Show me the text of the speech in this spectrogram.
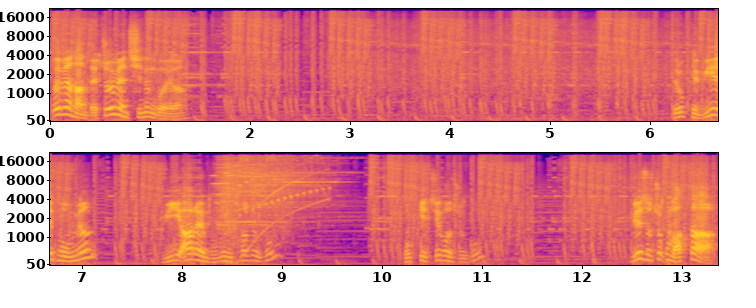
쫄면 안 돼. 쫄면 지는 거야. 이렇게 위에서 오면 위아래 무빙 쳐주고 도끼 찍어주고. 위에서 조금 왔다.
